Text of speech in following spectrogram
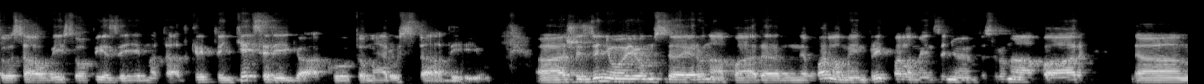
to savu viso piezīmi ar tādu kriptiņu ķecerīgāku tomēr uzstādījumu. Šis ziņojums, ja runā par parlamentu, Britu parlamentu ziņojumu, tas runā par um,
